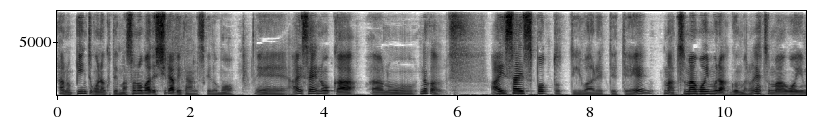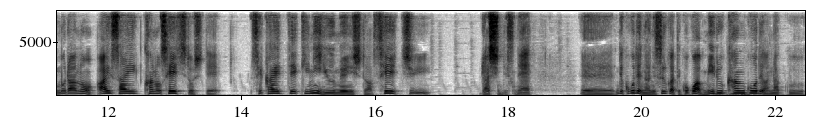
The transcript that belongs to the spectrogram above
あの、ピンとこなくて、まあ、その場で調べたんですけども、えー、愛妻の丘、あの、なんか、愛妻スポットって言われてて、まあ、妻恋村、群馬のね、妻恋村の愛妻家の聖地として、世界的に有名にした聖地らしいんですね。えー、で、ここで何するかって、ここは見る観光ではなく、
